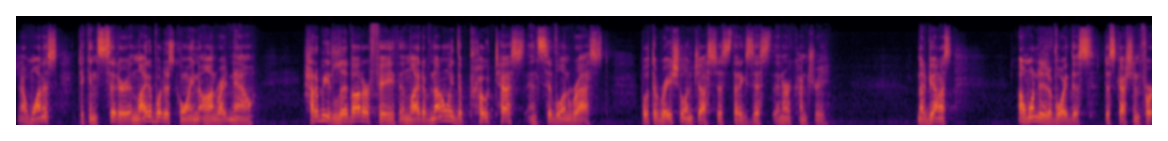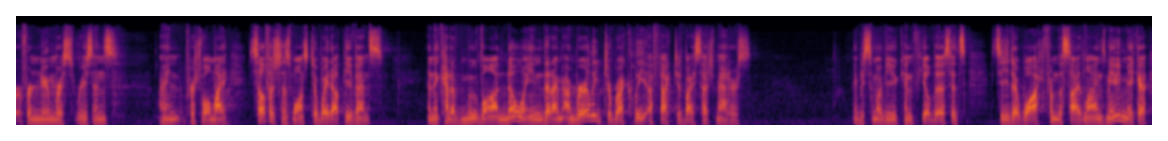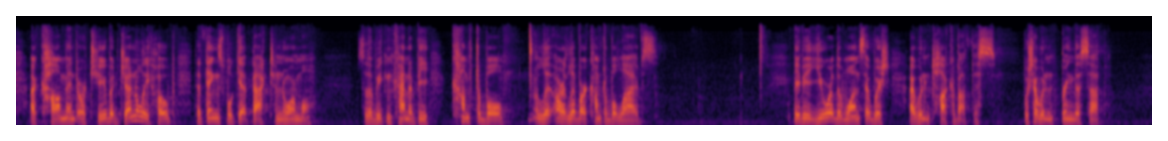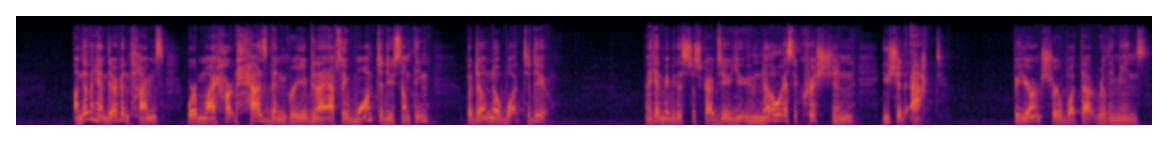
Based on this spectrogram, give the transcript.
And I want us to consider, in light of what is going on right now, how do we live out our faith in light of not only the protests and civil unrest, but the racial injustice that exists in our country? Now, to be honest, I wanted to avoid this discussion for, for numerous reasons. I mean, first of all, my selfishness wants to wait out the events and then kind of move on, knowing that I'm, I'm rarely directly affected by such matters. Maybe some of you can feel this. It's, it's easy to watch from the sidelines, maybe make a, a comment or two, but generally hope that things will get back to normal so that we can kind of be comfortable or live our comfortable lives. Maybe you are the ones that wish I wouldn't talk about this, wish I wouldn't bring this up. On the other hand, there have been times where my heart has been grieved and I absolutely want to do something, but don't know what to do. And again, maybe this describes you. You know, as a Christian, you should act but you aren't sure what that really means.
